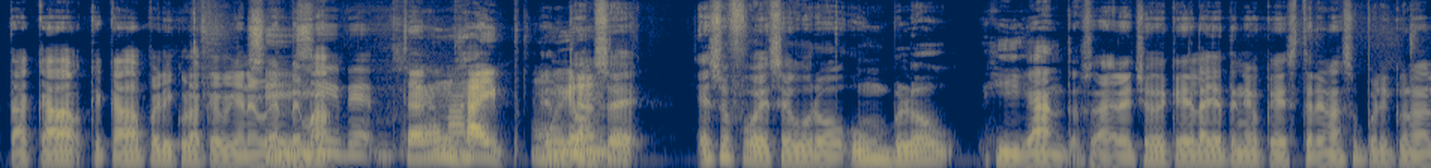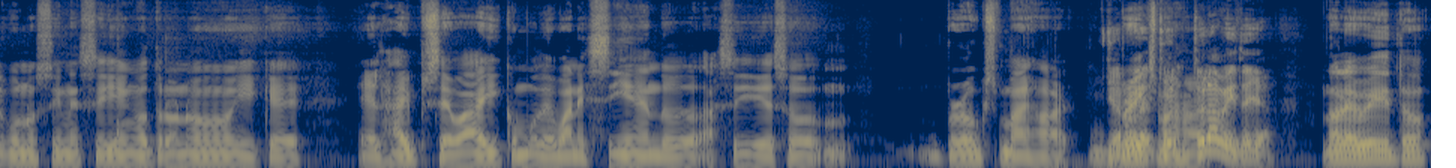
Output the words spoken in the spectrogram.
está cada, que cada película que viene Sí, vende sí. más. Está en un hype muy Entonces, grande. eso fue seguro un blow gigante. O sea, el hecho de que él haya tenido que estrenar su película en algunos cines sí, en otros no, y que el hype se va ahí como desvaneciendo, así, eso breaks my heart. Yo no, breaks ¿tú, my tú heart. la has visto ya? No lo he visto.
